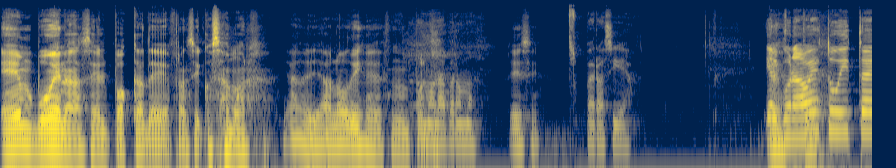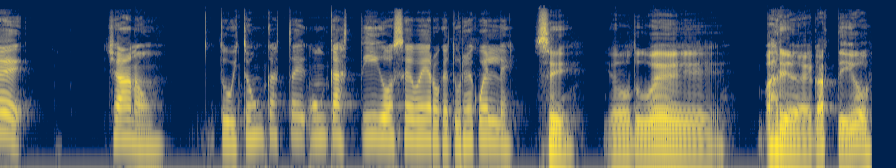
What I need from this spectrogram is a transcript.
En buenas el podcast de Francisco Zamora. Ya, ya lo dije. no como la promo. Sí, sí. Pero así es. ¿Y alguna Esto. vez tuviste, Shannon, tuviste un, caste- un castigo severo que tú recuerdes? Sí, yo tuve variedad de castigos.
